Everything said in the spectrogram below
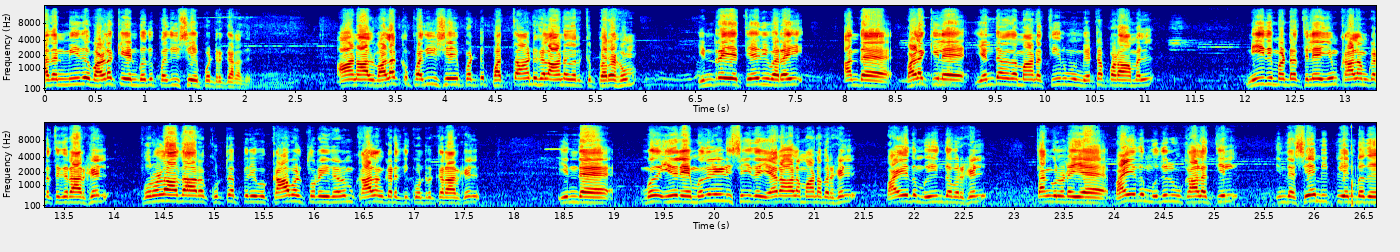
அதன் மீது வழக்கு என்பது பதிவு செய்யப்பட்டிருக்கிறது. ஆனால் வழக்கு பதிவு செய்யப்பட்டு பத்தாண்டுகள் ஆனதற்கு பிறகும் இன்றைய தேதி வரை அந்த வழக்கிலே எந்த விதமான தீர்வும் எட்டப்படாமல் நீதிமன்றத்திலேயும் காலம் கடத்துகிறார்கள். பொருளாதார குற்றப்பிரிவு காவல்துறையினரும் காலம் கடத்தி கொண்டிருக்கிறார்கள். இந்த மு இதிலே முதலீடு செய்த ஏராளமானவர்கள் வயது முதிர்ந்தவர்கள் தங்களுடைய வயது முதிர்வு காலத்தில் இந்த சேமிப்பு என்பது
